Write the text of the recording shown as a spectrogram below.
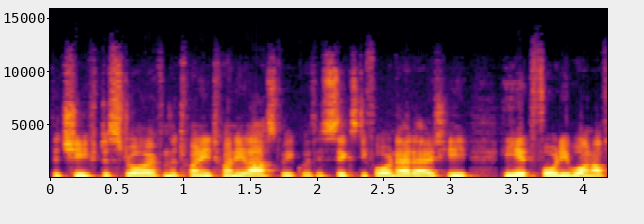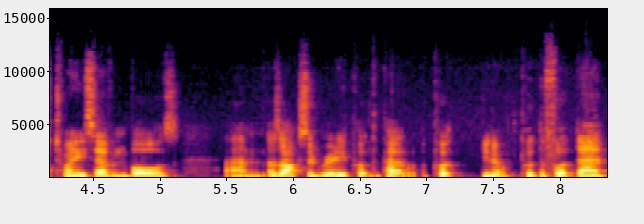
the chief destroyer from the 2020 last week with his 64 net out. He he hit 41 off 27 balls. Um, as Oxford really put the pedal, put you know put the foot down.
